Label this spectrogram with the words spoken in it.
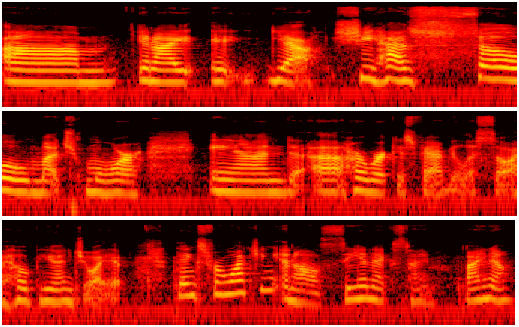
Um, and I, it, yeah, she has so much more, and uh, her work is fabulous. So I hope you enjoy it. Thanks for watching, and I'll see you next time. Bye now.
